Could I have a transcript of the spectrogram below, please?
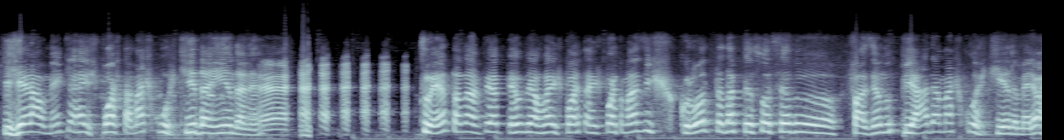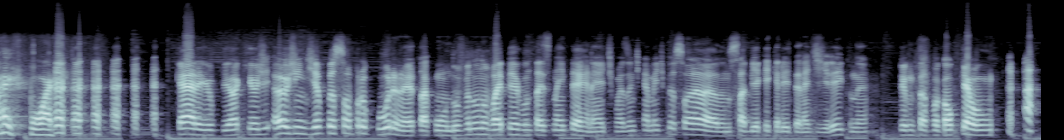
Que geralmente é a resposta mais curtida ainda, né? é. Tu entra na pergunta, a resposta, a resposta mais escrota da pessoa sendo fazendo piada é a mais curtida, melhor resposta. Cara, e o pior é que hoje, hoje em dia o pessoal procura, né? Tá com dúvida, não vai perguntar isso na internet. Mas antigamente o pessoal não sabia o que era internet direito, né? Perguntava pra qualquer um.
